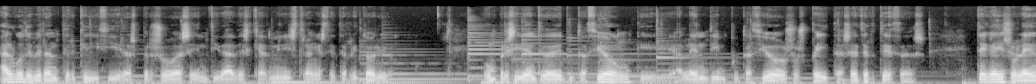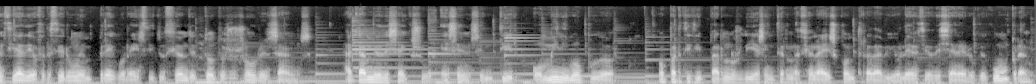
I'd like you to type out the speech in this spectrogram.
algo deberán ter que dicir as persoas e entidades que administran este territorio. Un presidente da Deputación que, alén de imputacións, sospeitas e certezas, ten a insolencia de ofrecer un emprego na institución de todos os ourensáns a cambio de sexo e sen sentir o mínimo pudor o participar nos días internacionais contra a violencia de xénero que cumpran,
